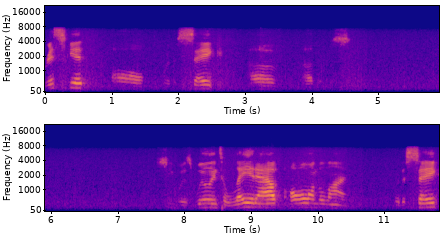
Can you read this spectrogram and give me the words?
risk it sake of others. She was willing to lay it out all on the line for the sake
